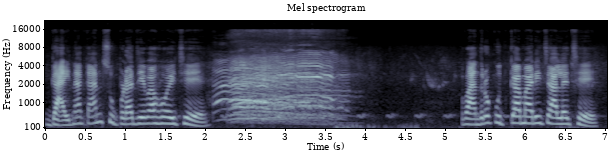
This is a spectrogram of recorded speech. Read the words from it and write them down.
ગાયના કાન સુપડા જેવા હોય છે. વાંદરો કૂદકા મારી ચાલે છે.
